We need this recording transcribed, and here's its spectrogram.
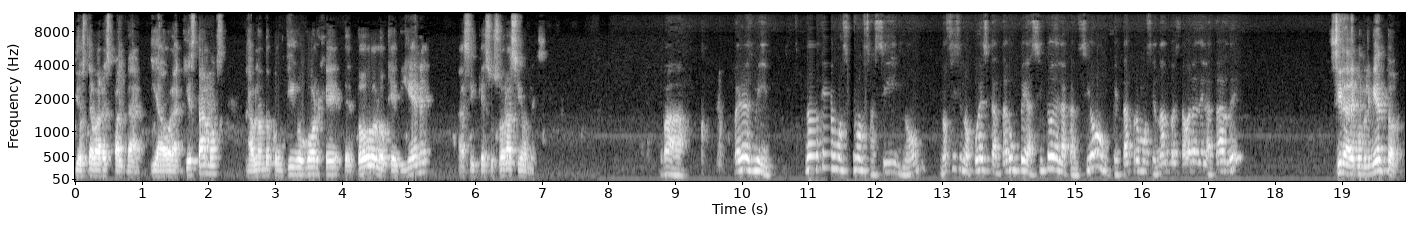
Dios te va a respaldar. Y ahora aquí estamos hablando contigo, Jorge, de todo lo que viene, así que sus oraciones. Wow. Pero Smith, no queremos así, ¿no? No sé si nos puedes cantar un pedacito de la canción que está promocionando a esta hora de la tarde. Sí, la de cumplimiento.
